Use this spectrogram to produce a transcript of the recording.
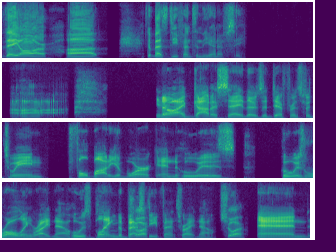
they are uh, the best defense in the NFC. Ah, you know, I've got to say, there's a difference between full body of work and who is who is rolling right now, who is playing the best Sure. defense right now. Sure. And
